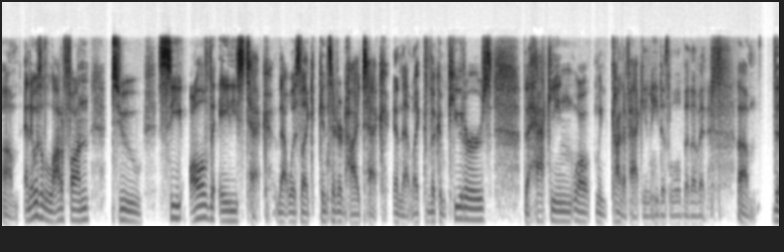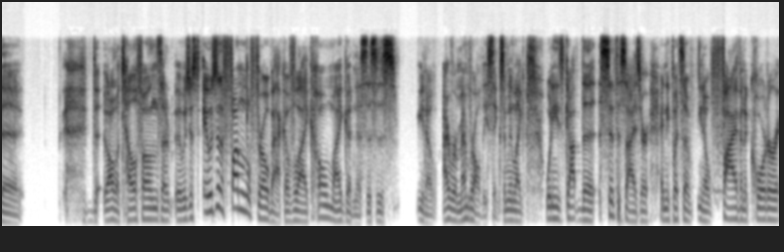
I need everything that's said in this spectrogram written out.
um, and it was a lot of fun to see all of the '80s tech that was like considered high tech, and that like the computers, the hacking. Well, I mean, kind of hacking. He does a little bit of it. Um, the the, all the telephones. It was just it was just a fun little throwback of like, oh my goodness, this is you know I remember all these things. I mean, like when he's got the synthesizer and he puts a you know five and a quarter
